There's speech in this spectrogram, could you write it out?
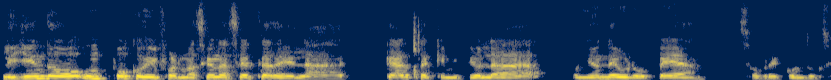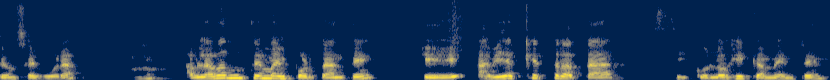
Leyendo un poco de información acerca de la carta que emitió la Unión Europea sobre conducción segura, hablaba de un tema importante que había que tratar psicológicamente,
